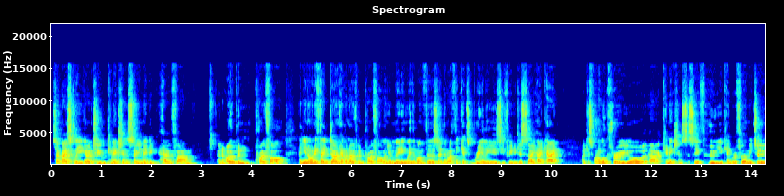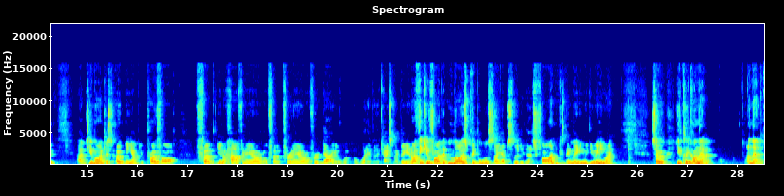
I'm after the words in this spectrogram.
So basically, you go to connections. So you need to have um, an open profile. And you know what? If they don't have an open profile and you're meeting with them on Thursday, then I think it's really easy for you to just say, "Hey, Kate." I just want to look through your uh, connections to see if who you can refer me to. Uh, do you mind just opening up your profile for you know half an hour or for, for an hour or for a day or, or whatever the case may be? And I think you'll find that most people will say absolutely that's fine because they're meeting with you anyway. So you click on that on that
